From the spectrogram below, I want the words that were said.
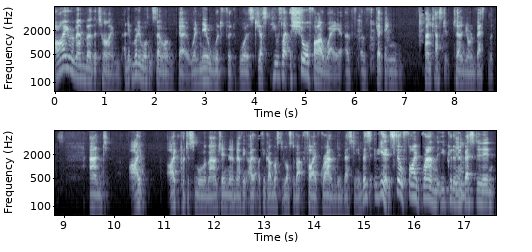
I remember the time, and it really wasn't so long ago, when Neil Woodford was just he was like the surefire way of of getting fantastic return on your investments. And I I put a small amount in. I mean, I think I, I think I must have lost about five grand investing in. But you know, it's still five grand that you could have yeah. invested in,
